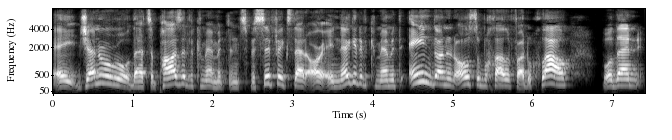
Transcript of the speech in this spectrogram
a general rule that's a positive commandment and specifics that are a negative commandment ain't done it also b'chlal well then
